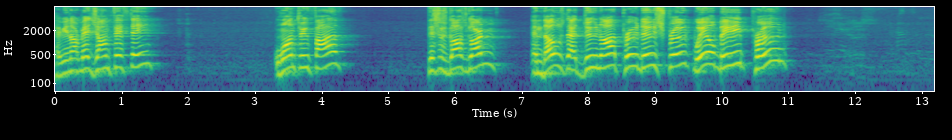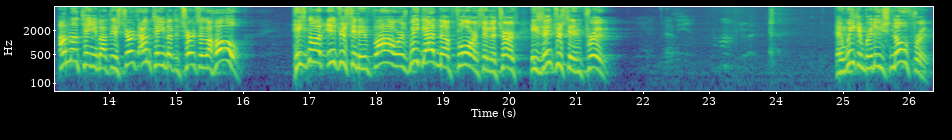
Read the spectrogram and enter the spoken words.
Have you not read John 15? 1 through 5? This is God's garden, and those that do not produce fruit will be pruned. I'm not telling you about this church, I'm telling you about the church as a whole. He's not interested in flowers. We got enough florists in the church. He's interested in fruit. And we can produce no fruit.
